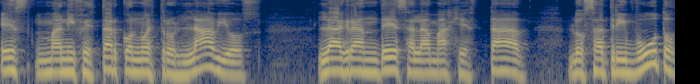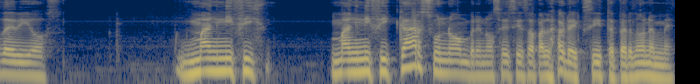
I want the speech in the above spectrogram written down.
es manifestar con nuestros labios la grandeza, la majestad, los atributos de Dios. magnificar su nombre, no sé si esa palabra existe, perdónenme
